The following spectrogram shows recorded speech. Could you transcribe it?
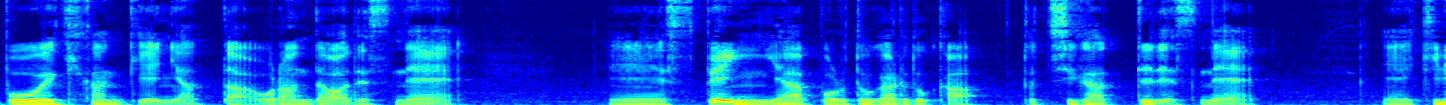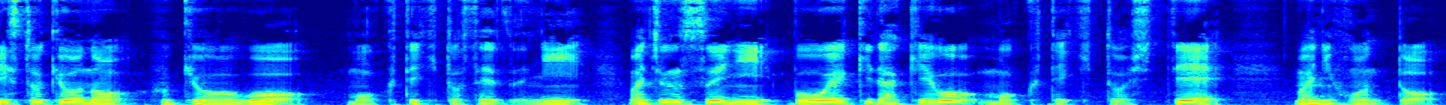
貿易関係にあったオランダはですね、えー、スペインやポルトガルとかと違ってですね、えー、キリスト教の布教を目的とせずに、まあ、純粋に貿易だけを目的として、まあ、日本と、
